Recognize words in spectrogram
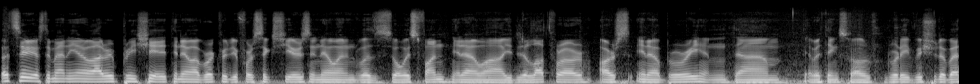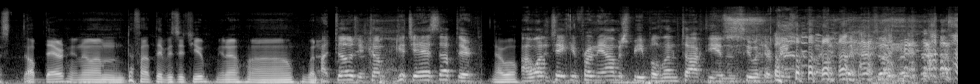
But seriously, man, you know, I appreciate it. You know, I worked with you for six years, you know, and it was always fun. You know, uh, you did a lot for our, our you know, brewery and um, everything. So I really wish you the best up there. You know, and definitely visit you. You know, uh, when I told you, come get your ass up there. I will. I want to take you in front of the Amish people and let them talk to you and then see what their face looks like.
